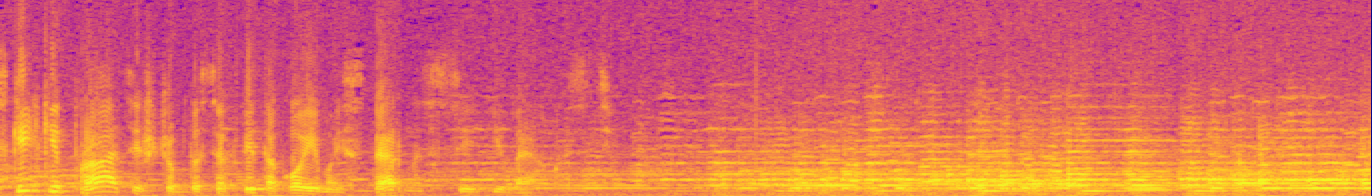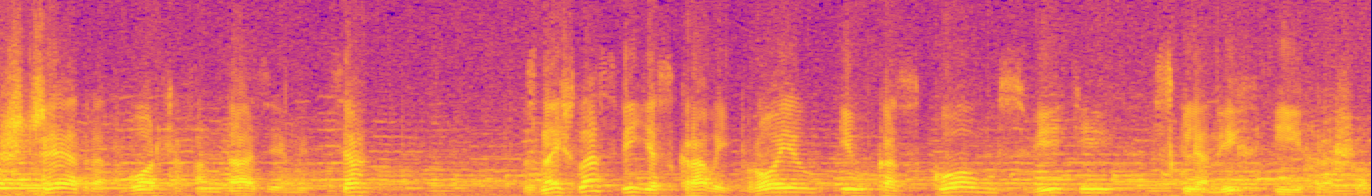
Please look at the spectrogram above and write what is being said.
скільки праці, щоб досягти такої майстерності і легкості. Щедра творча фантазія митця знайшла свій яскравий прояв і в казковому світі скляних іграшок.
